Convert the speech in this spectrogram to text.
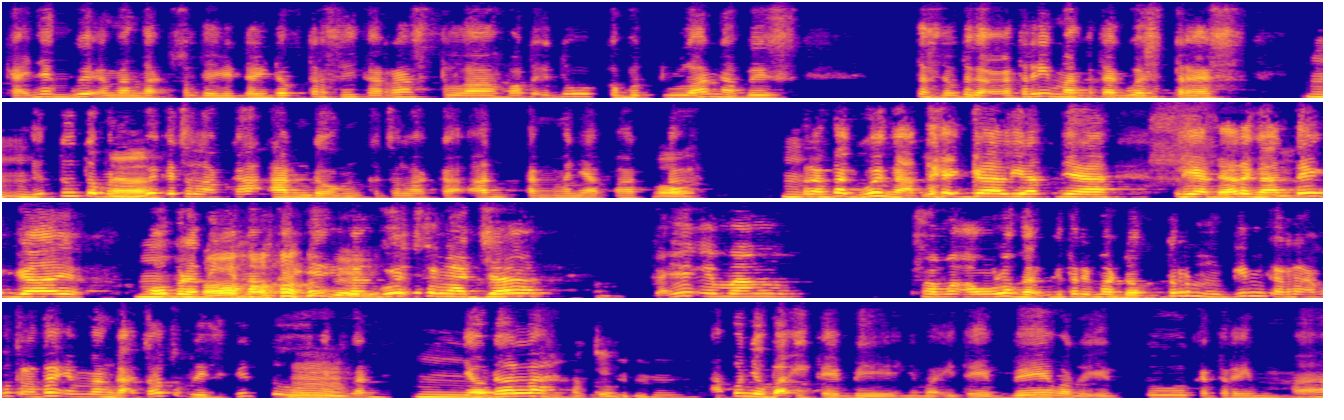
kayaknya gue emang nggak cocok jadi dari dokter sih karena setelah waktu itu kebetulan habis tes dokter gak keterima ketika gue stres Mm-mm. itu temen Hah? gue kecelakaan dong kecelakaan tangannya Oh. patah Mm-mm. ternyata gue nggak tega liatnya lihat darah nggak tega Oh berarti Oh, emang, emang gue sengaja kayaknya emang sama Allah nggak diterima dokter mungkin karena aku ternyata emang nggak cocok di situ Hmm. gitu kan. Mm. Ya udahlah, Oke. Mm-mm. aku nyoba ITB, nyoba ITB waktu itu keterima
